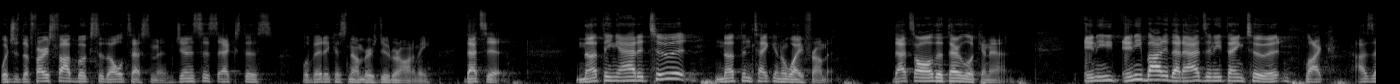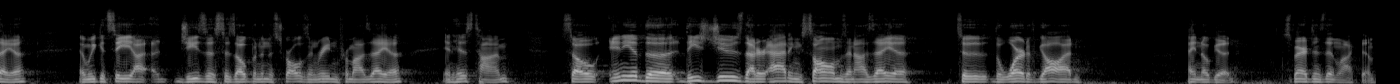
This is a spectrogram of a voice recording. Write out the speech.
which is the first five books of the Old Testament Genesis, Exodus, Leviticus, Numbers, Deuteronomy. That's it. Nothing added to it, nothing taken away from it. That's all that they're looking at. Any, anybody that adds anything to it, like Isaiah, and we could see uh, Jesus is opening the scrolls and reading from Isaiah in his time. So any of the these Jews that are adding Psalms and Isaiah to the Word of God ain't no good. Samaritans didn't like them,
